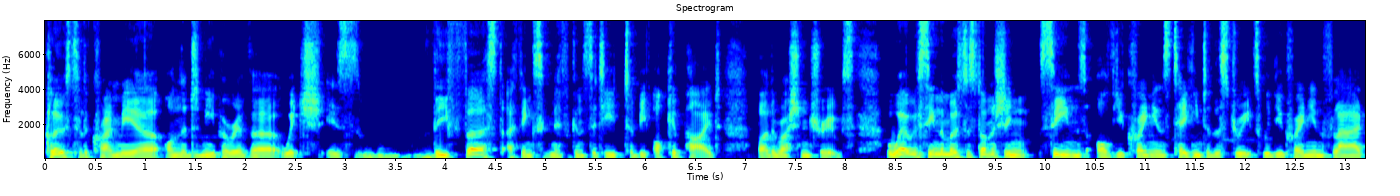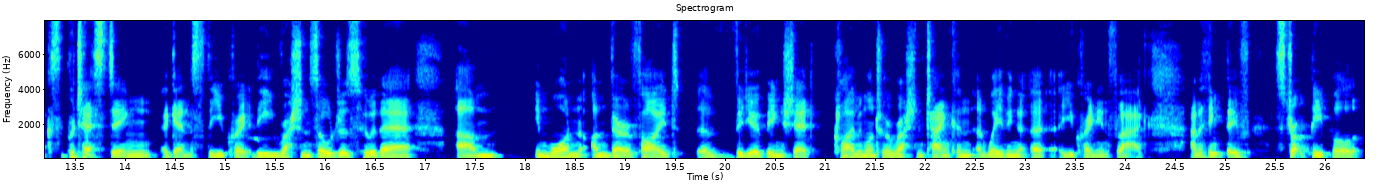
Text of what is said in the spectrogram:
close to the Crimea on the Dnieper River, which is the first, I think, significant city to be occupied by the Russian troops. Where we've seen the most astonishing scenes of Ukrainians taking to the streets with Ukrainian flags, protesting against the Ukra- the Russian soldiers who are there. Um, in one unverified uh, video being shared, climbing onto a Russian tank and, and waving a, a Ukrainian flag. And I think they've struck people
